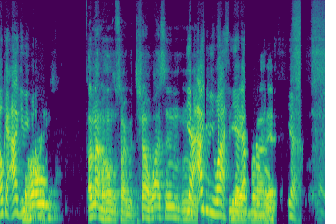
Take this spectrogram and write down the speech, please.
okay, I'll give you. Mahomes. I'm not Mahomes. I'm sorry. With Deshaun Watson. mm, Yeah, I'll give you Watson. Yeah, that's what bro, I'm that's- Yeah, Like,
